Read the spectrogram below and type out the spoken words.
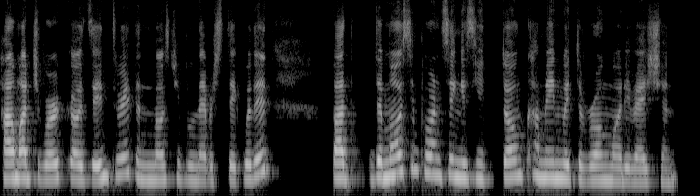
how much work goes into it and most people never stick with it. But the most important thing is you don't come in with the wrong motivation.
